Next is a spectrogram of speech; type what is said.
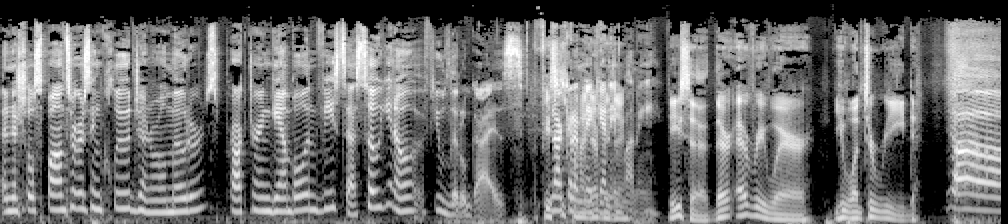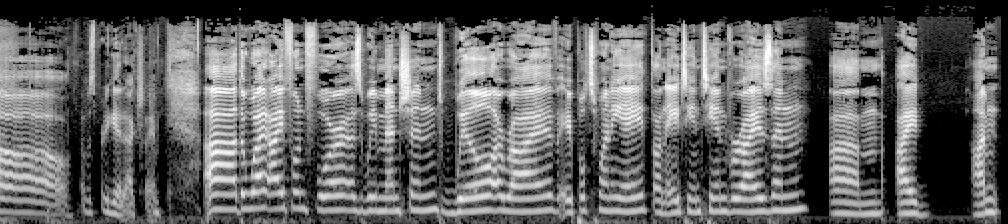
Initial sponsors include General Motors, Procter and Gamble, and Visa. So, you know, a few little guys. Visa's not going to make any money. Visa, they're everywhere. You want to read. Oh, that was pretty good, actually. Uh, the white iPhone 4, as we mentioned, will arrive April 28th on AT&T and Verizon. Um, I, I'm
